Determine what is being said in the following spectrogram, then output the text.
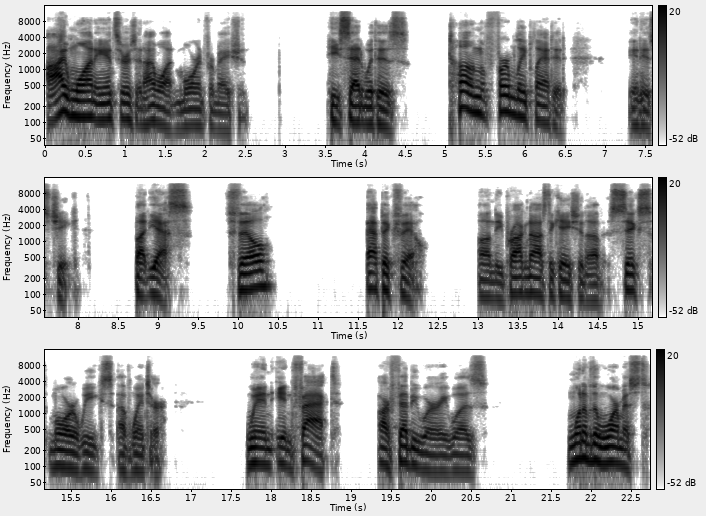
I want answers and I want more information. He said with his tongue firmly planted in his cheek. But yes, Phil, epic fail on the prognostication of six more weeks of winter, when in fact, our February was one of the warmest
